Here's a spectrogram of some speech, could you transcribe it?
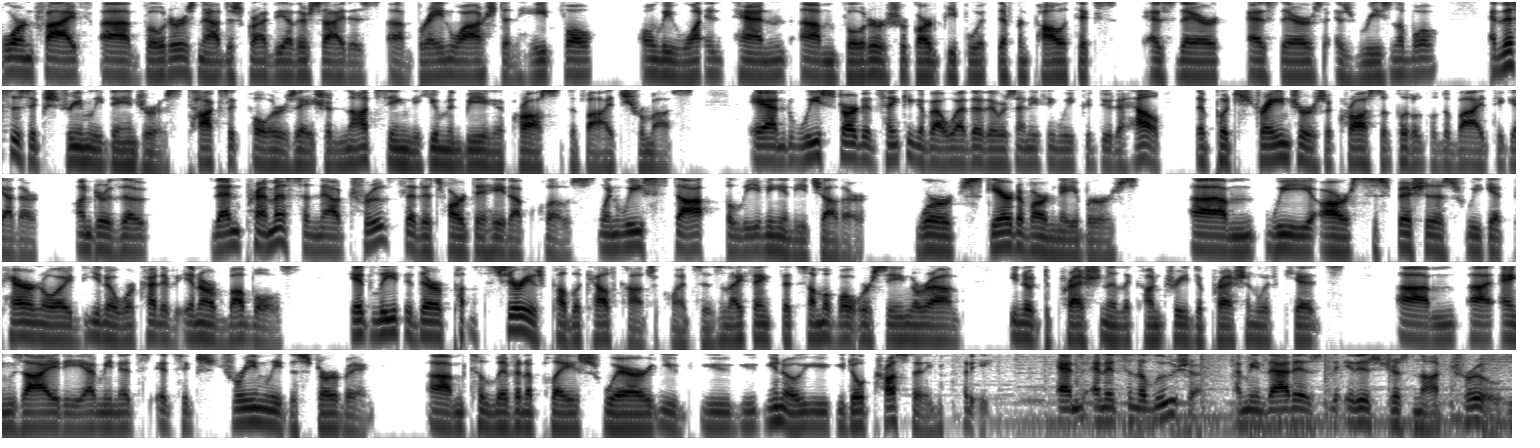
four and five uh, voters now describe the other side as uh, brainwashed and hateful. Only one in ten um, voters regard people with different politics as their as theirs as reasonable. And this is extremely dangerous. Toxic polarization, not seeing the human being across the divides from us. And we started thinking about whether there was anything we could do to help that put strangers across the political divide together under the then premise and now truth that it's hard to hate up close. When we stop believing in each other, we're scared of our neighbors. Um, we are suspicious. We get paranoid. You know, we're kind of in our bubbles. It lead there are pu- serious public health consequences, and I think that some of what we're seeing around, you know, depression in the country, depression with kids, um, uh, anxiety. I mean, it's it's extremely disturbing um, to live in a place where you you you, you know you, you don't trust anybody, and and it's an illusion. I mean, that is it is just not true.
